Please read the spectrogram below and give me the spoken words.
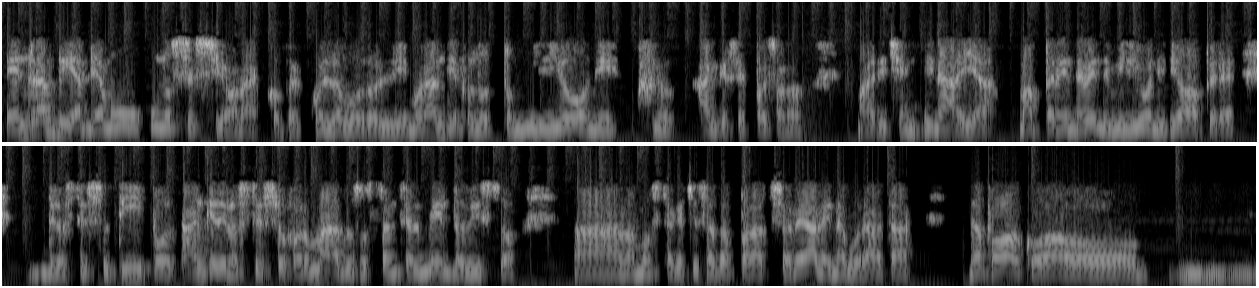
E entrambi abbiamo un'ossessione ecco, per quel lavoro lì. Morandi ha prodotto milioni, anche se poi sono magari centinaia, ma apparentemente milioni di opere dello stesso tipo, anche dello stesso formato sostanzialmente. Ho visto uh, la mostra che c'è stata a Palazzo Reale inaugurata da poco. Ho, mm,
